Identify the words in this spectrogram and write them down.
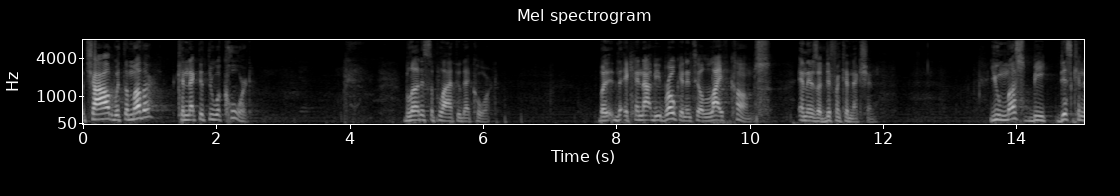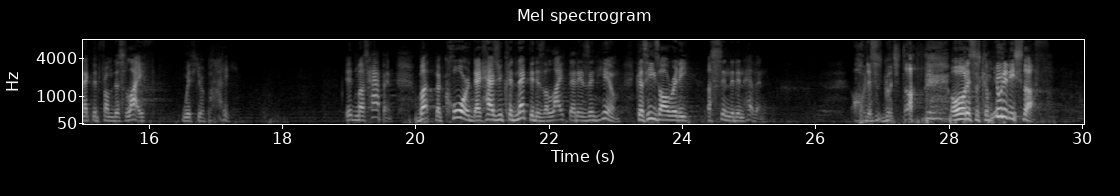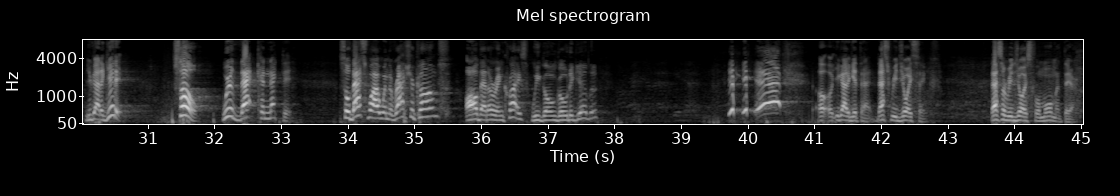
The child with the mother, connected through a cord. Blood is supplied through that cord. But it, cannot be broken until life comes and there's a different connection. You must be disconnected from this life with your body. It must happen. But the cord that has you connected is the life that is in Him because He's already ascended in heaven. Oh, this is good stuff. Oh, this is community stuff. You got to get it. So we're that connected. So that's why when the rapture comes, all that are in Christ, we gonna go together. yeah. Oh, you got to get that. That's rejoicing. That's a rejoiceful moment there.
